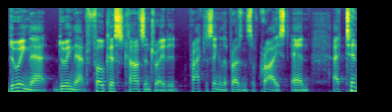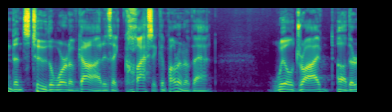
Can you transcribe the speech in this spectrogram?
doing that, doing that focused, concentrated, practicing in the presence of Christ, and attendance to the Word of God is a classic component of that. Will drive other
